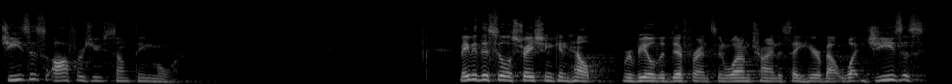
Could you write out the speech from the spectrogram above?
Jesus offers you something more. Maybe this illustration can help reveal the difference in what I'm trying to say here about what Jesus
